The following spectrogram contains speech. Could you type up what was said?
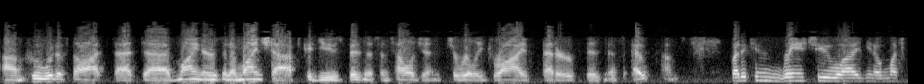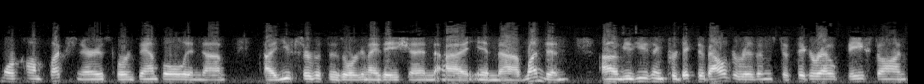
Um, who would have thought that uh, miners in a mine shaft could use business intelligence to really drive better business outcomes? But it can range to uh, you know much more complex scenarios. For example, in um, a youth services organization uh, in uh, London um, is using predictive algorithms to figure out based on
